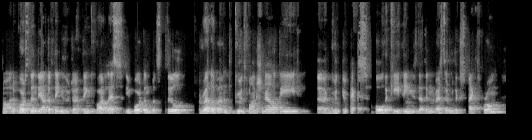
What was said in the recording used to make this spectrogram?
And of course, then the other things which I think far less important but still relevant, good functionality, uh, good UX, all the key things that an investor would expect from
